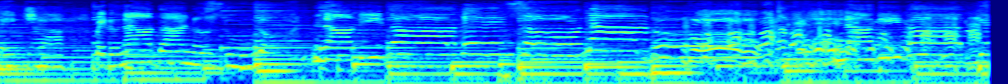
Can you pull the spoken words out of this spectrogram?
fecha, pero nada nos duró. Navidad es sonar. Navidad que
